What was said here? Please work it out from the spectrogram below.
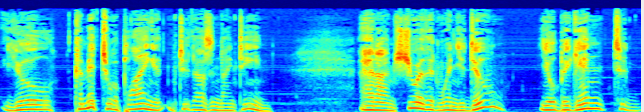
you'll commit to applying it in 2019. And I'm sure that when you do, you'll begin to,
